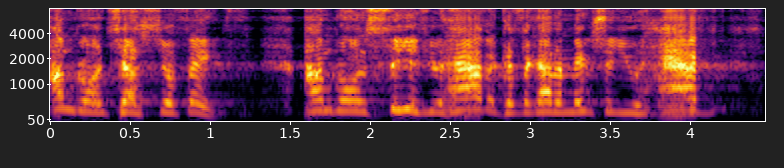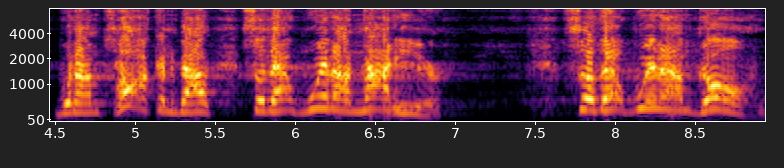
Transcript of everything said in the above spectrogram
I'm going to test your faith. I'm going to see if you have it because I got to make sure you have what I'm talking about so that when I'm not here, so that when I'm gone,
